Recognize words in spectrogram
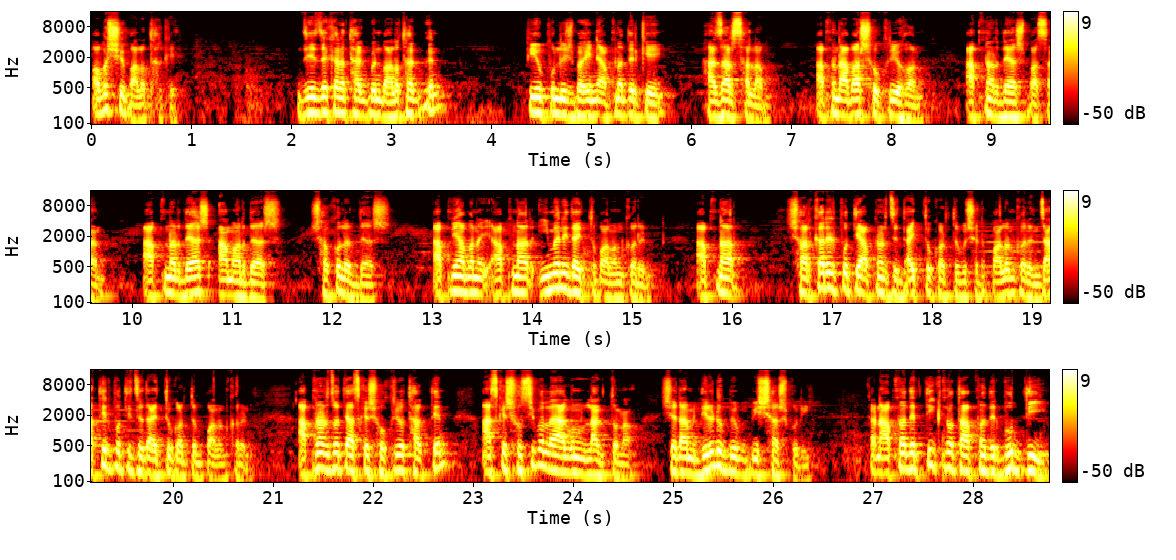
অবশ্যই ভালো থাকে। যে যেখানে থাকবেন, ভালো থাকবেন। প্রিয় পুলিশ বাহিনী, আপনাদেরকে হাজার সালাম। আপনারা আবার সক্রিয় হন। আপনার দেশ বাঁচান। আপনার দেশ আমার দেশ, সকলের দেশ। আপনি আবার আপনার ইমানি দায়িত্ব পালন করেন। আপনার সরকারের প্রতি আপনার যে দায়িত্ব কর্তব্য, সেটা পালন করেন। জাতির প্রতি যে দায়িত্ব কর্তব্য পালন করেন। আপনার যদি আজকে সক্রিয় থাকতেন, আজকে সচিবালয়ে আগুন লাগতো না, সেটা আমি দৃঢ়ভাবে বিশ্বাস করি। কারণ আপনাদের তীক্ষ্ণতা, আপনাদের বুদ্ধি,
